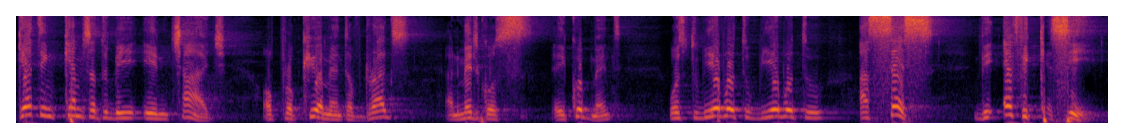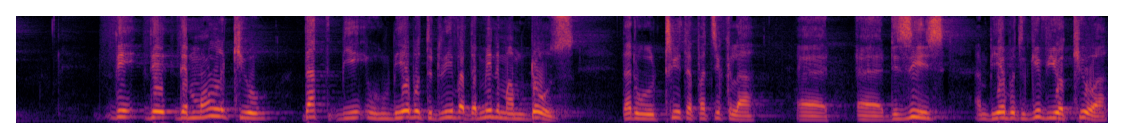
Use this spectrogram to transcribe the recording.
getting KEMSA to be in charge of procurement of drugs and medical equipment was to be able to be able to assess the efficacy, the, the, the molecule that be, will be able to deliver the minimum dose that will treat a particular uh, uh, disease and be able to give you a cure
